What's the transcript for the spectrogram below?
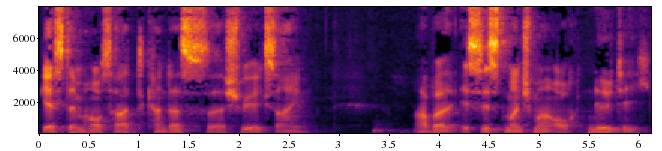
Gäste im Haus hat, kann das äh, schwierig sein. Aber es ist manchmal auch nötig.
